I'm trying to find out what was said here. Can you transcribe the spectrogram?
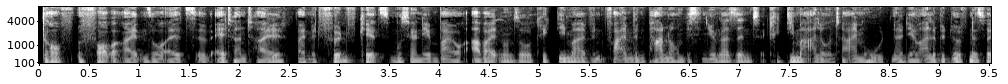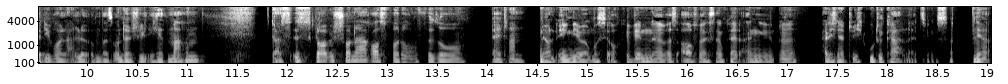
drauf vorbereiten, so als äh, Elternteil, weil mit fünf Kids, du musst ja nebenbei auch arbeiten und so, kriegt die mal, wenn, vor allem wenn ein paar noch ein bisschen jünger sind, kriegt die mal alle unter einem Hut, ne? Die haben alle Bedürfnisse, die wollen alle irgendwas Unterschiedliches machen. Das ist, glaube ich, schon eine Herausforderung für so Eltern. Ja, und irgendjemand muss ja auch gewinnen, ne, was Aufmerksamkeit angeht, ne? Hatte ich natürlich gute Karten als Jüngster. Ja.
